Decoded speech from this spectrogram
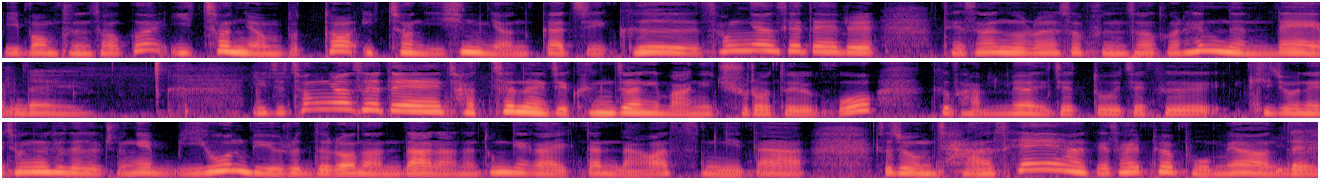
이번 분석은 2000년부터 2020년까지 그 성년 세대를 대상으로 해서 분석을 했는데 네. 이제 청년 세대 자체는 이제 굉장히 많이 줄어들고 그 반면 이제 또 이제 그 기존의 청년 세대들 중에 미혼 비율은 늘어난다라는 통계가 일단 나왔습니다. 그래서 좀 자세하게 살펴보면 네.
